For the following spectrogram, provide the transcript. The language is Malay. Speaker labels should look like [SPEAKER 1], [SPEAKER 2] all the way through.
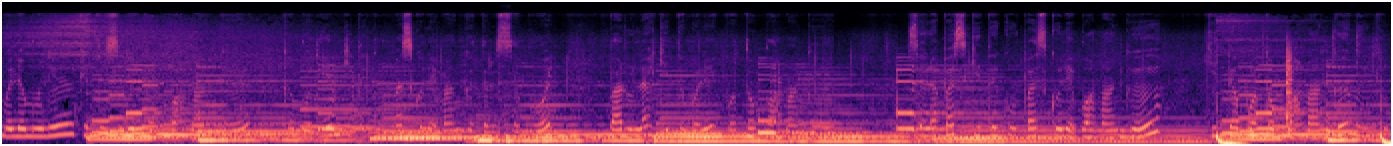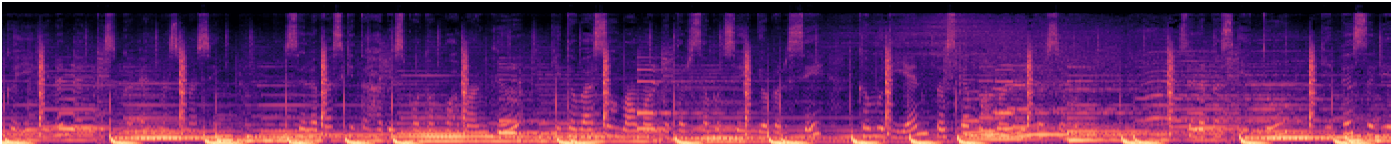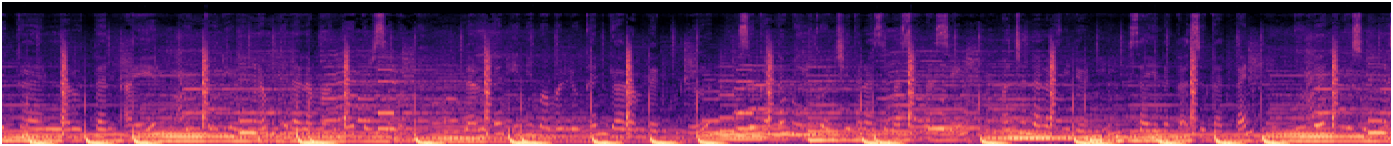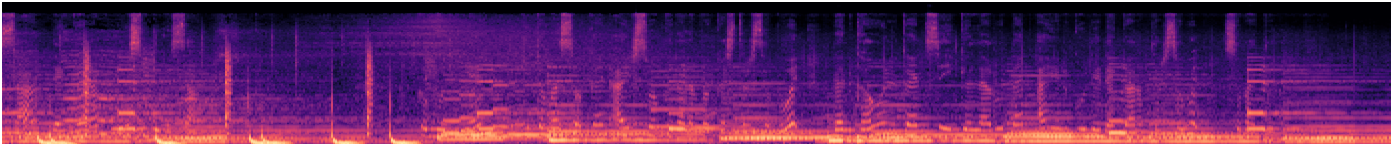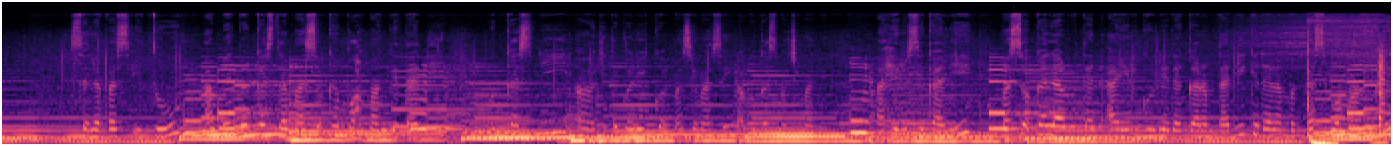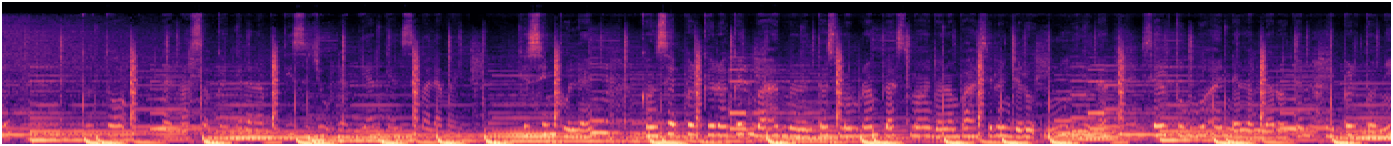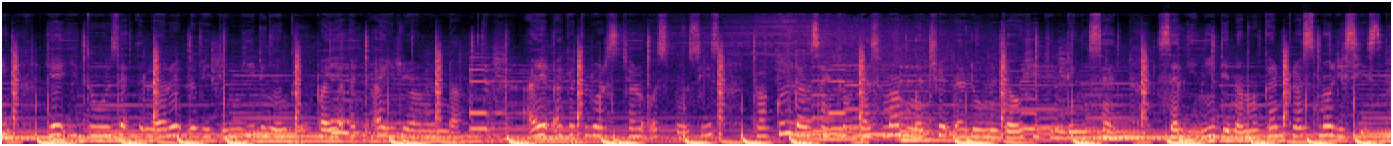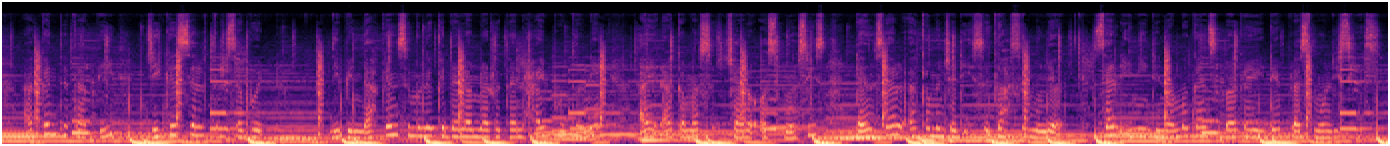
[SPEAKER 1] Mula-mula kita sediakan buah mangga, kemudian kita kupas kulit mangga tersebut, barulah kita boleh potong buah mangga. Selepas kita kupas kulit buah mangga, kita potong buah mangga mengikut keinginan dan kesukaan masing-masing. Selepas kita habis potong buah mangga, kita basuh buah mangga tersebut sehingga bersih, kemudian toskan buah mangga tersebut. Masukkan air suam ke dalam bekas tersebut dan gaulkan sehingga larutan air gula dan garam tersebut sebatu. Selepas itu, ambil bekas dan masukkan buah mangga tadi. Bekas ni uh, kita boleh ikut masing-masing nak bekas macam mana. Akhir sekali, masukkan larutan air gula dan garam tadi ke dalam bekas buah mangga. Tutup dan masukkan ke Kesimpulan, konsep pergerakan bahan merentas membran plasma dalam penghasilan jeruk ini ialah sel tumbuhan dalam larutan hipertonik iaitu zat terlarut lebih tinggi dengan keupayaan air yang rendah. Air akan keluar secara osmosis, vakul dan cytoplasma mengecut lalu menjauhi dinding sel. Sel ini dinamakan plasmolisis. Akan tetapi, jika sel tersebut dipindahkan semula ke dalam larutan hipotonik, air akan masuk secara osmosis dan sel akan menjadi segah semula. Sel ini dinamakan sebagai deplasmolisis.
